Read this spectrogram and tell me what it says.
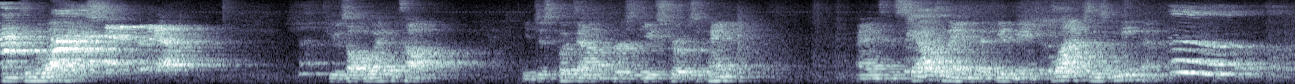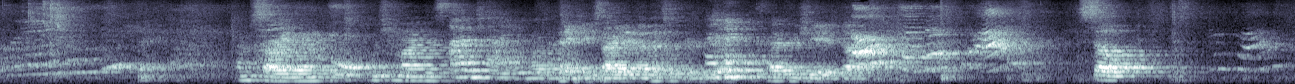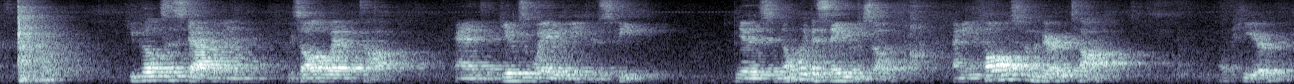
painting the White House. He was all the way at the top. He just put down the first few strokes of paint, and the scaffolding that he had made collapses beneath him. I'm sorry, Lynn. Would you mind just I'm fine. Oh, Thank you, sorry, I didn't know that's what you were doing. I appreciate it. So he builds his scaffolding, he's all the way at the top, and it gives way beneath his feet. He has no way to save himself, and he falls from the very top, up here.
